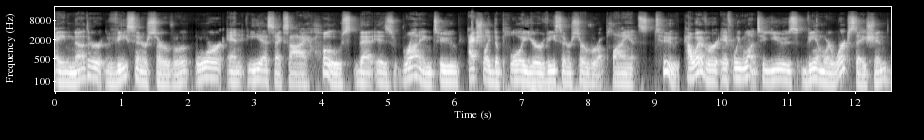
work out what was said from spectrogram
another vCenter server or an ESXi host that is running to actually deploy your vCenter server appliance to. However, if we want to use VMware Workstation,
